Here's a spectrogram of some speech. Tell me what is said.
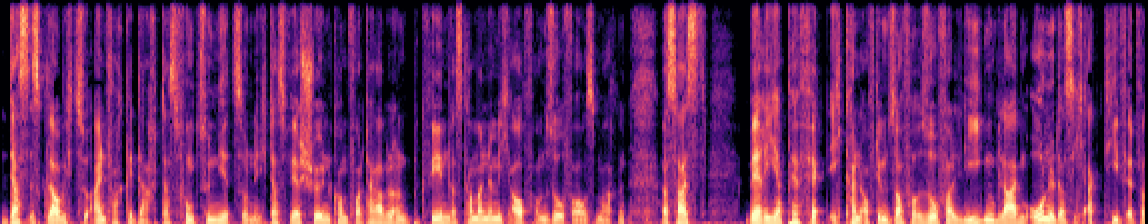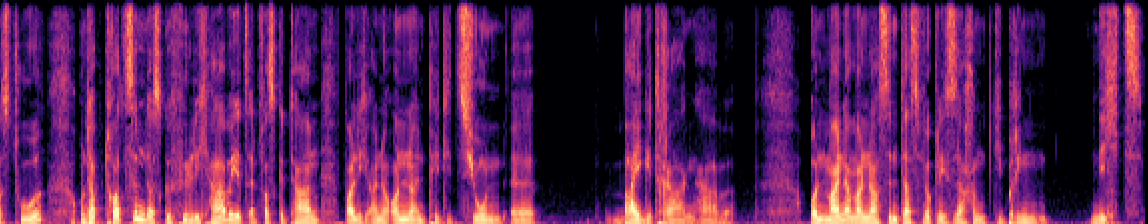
das ist, glaube ich, zu einfach gedacht. Das funktioniert so nicht. Das wäre schön komfortabel und bequem. Das kann man nämlich auch vom Sofa aus machen. Das heißt, wäre ja perfekt. Ich kann auf dem Sofa, Sofa liegen bleiben, ohne dass ich aktiv etwas tue und habe trotzdem das Gefühl, ich habe jetzt etwas getan, weil ich eine Online-Petition äh, beigetragen habe. Und meiner Meinung nach sind das wirklich Sachen, die bringen nichts.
